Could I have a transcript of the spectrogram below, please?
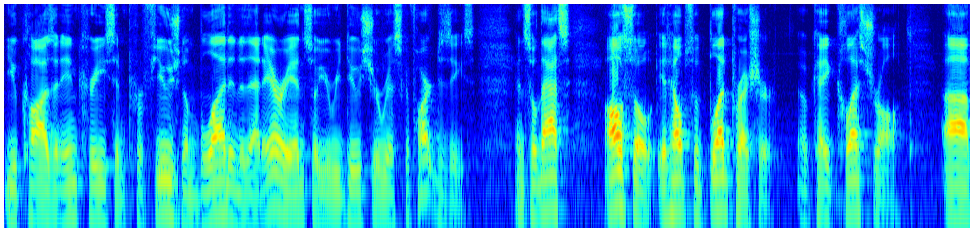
you cause an increase in perfusion of blood into that area, and so you reduce your risk of heart disease. And so that's also, it helps with blood pressure, okay, cholesterol. Uh,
